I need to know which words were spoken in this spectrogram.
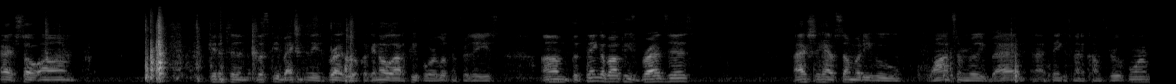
Alright, so um get into the, let's get back into these breds real quick. I know a lot of people are looking for these. Um, the thing about these breds is, I actually have somebody who wants them really bad, and I think it's going to come through for him.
